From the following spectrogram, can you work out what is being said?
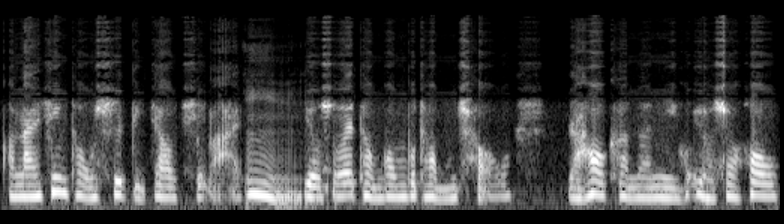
呃男性同事比较起来，嗯。有时候会同工不同酬，然后可能你有时候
